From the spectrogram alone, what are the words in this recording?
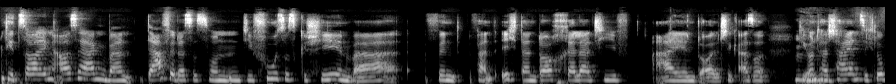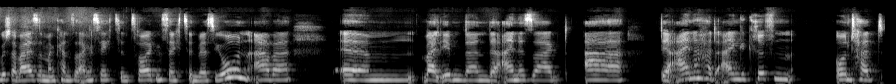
die Zeugenaussagen waren dafür, dass es so ein diffuses Geschehen war, find, fand ich dann doch relativ eindeutig. Also die unterscheiden sich logischerweise, man kann sagen 16 Zeugen, 16 Versionen, aber ähm, weil eben dann der eine sagt, ah, der eine hat eingegriffen und hat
